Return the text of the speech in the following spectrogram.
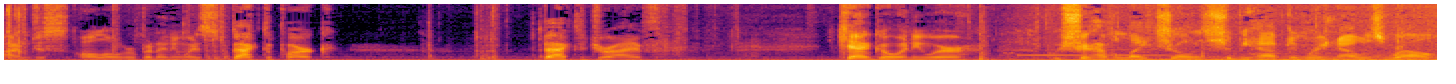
I'm just all over. But anyways, back to park. Back to drive. Can't go anywhere. We should have a light show that should be happening right now as well.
